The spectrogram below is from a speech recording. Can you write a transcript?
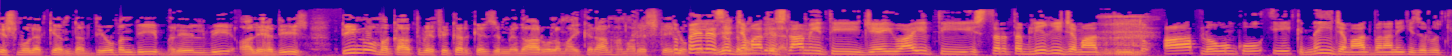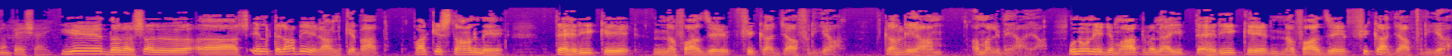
इस मुल्क के अंदर देवबंदी बरेलवी आल हदीस तीनों मकातब फ़िक्र के जिम्मेदार कराम हमारे स्टेज तो पहले से जमात इस्लामी थी जे यू आई थी इस तरह तबलीगी जमात थी तो आप लोगों को एक नई जमात बनाने की ज़रूरत क्यों पेश आई? ये दरअसल इनकलाब ईरान के बाद पाकिस्तान में तहरीक नफाज फ़िका जाफरिया का हम्म। क़्याम अमल में आया। उन्होंने जमात बनाई तहरीक नफाज फ़िका जाफरिया।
